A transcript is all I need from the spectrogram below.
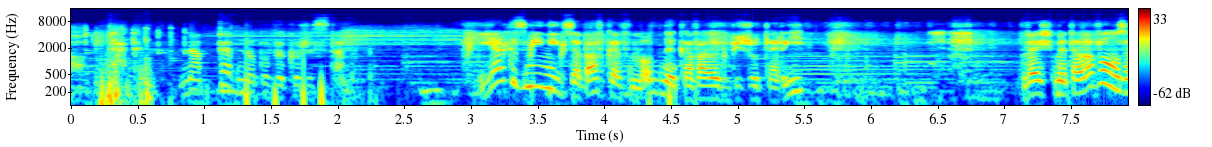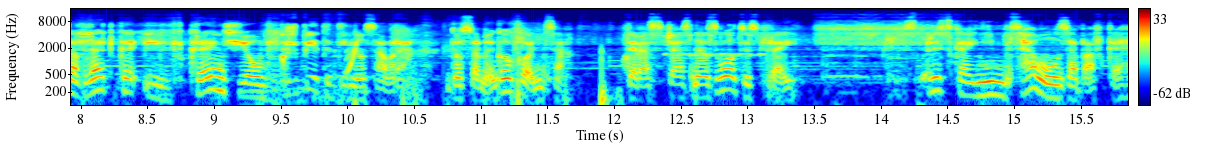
O, tak, na pewno go wykorzystam. Jak zmienić zabawkę w modny kawałek biżuterii? Weź metalową zawleczkę i wkręć ją w grzbiet dinozaura do samego końca. Teraz czas na złoty spray. Spryskaj nim całą zabawkę.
